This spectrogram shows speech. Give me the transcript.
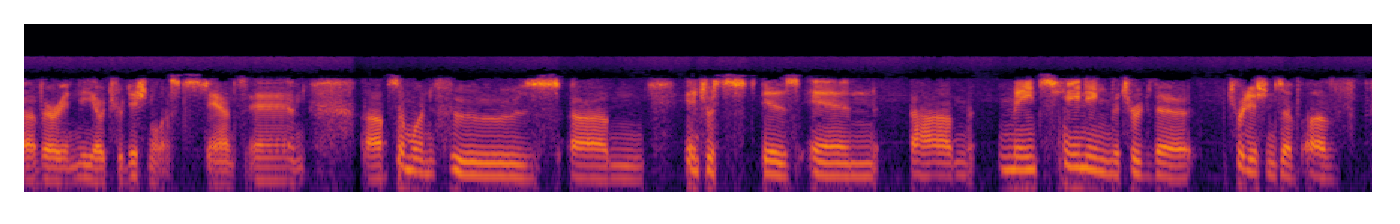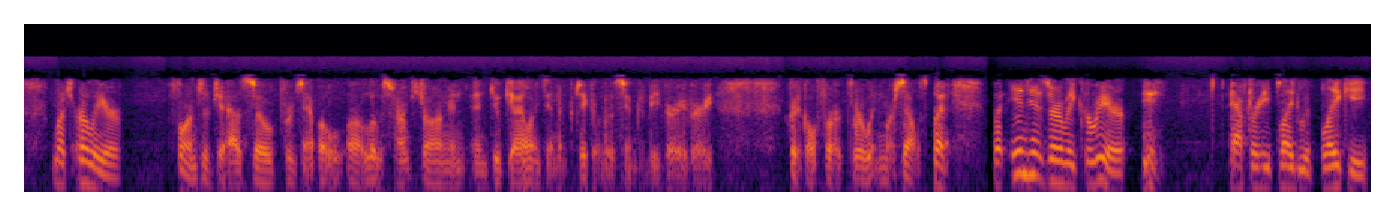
a very neo-traditionalist stance and uh, someone whose um, interest is in um, maintaining the, tra- the traditions of, of much earlier forms of jazz. So, for example, uh, Louis Armstrong and, and Duke Ellington in particular seem to be very, very critical for, for Wynton Marsalis. But, but in his early career, after he played with Blakey,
